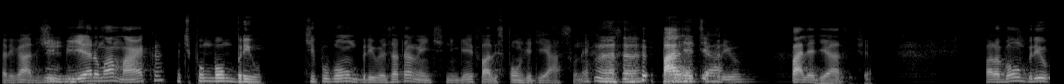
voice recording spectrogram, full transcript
tá ligado? Gibi Uhum. era uma marca, É tipo um bombril. Tipo Bombril, exatamente. Ninguém fala esponja de aço, né? Aham. Palha de aço. abril. Palha de aço, chama. Fala Bombril.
